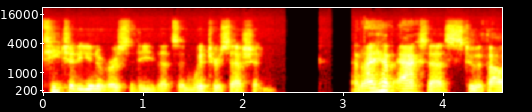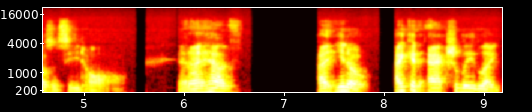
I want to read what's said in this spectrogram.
teach at a university that's in winter session, and I have access to a thousand seat hall, and I have, I, you know, I could actually like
